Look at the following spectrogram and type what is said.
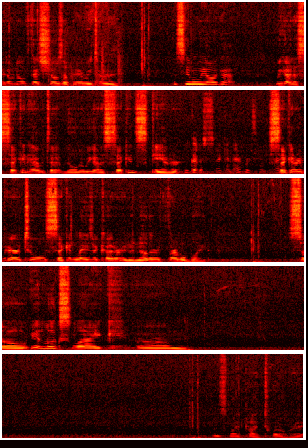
I don't know if that shows up every time. Let's see what we all got. We got a second habitat builder. We got a second scanner. We got a second everything. Second repair tool, second laser cutter, and another thermal blade. So it looks like um, it's like pod 12, right?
